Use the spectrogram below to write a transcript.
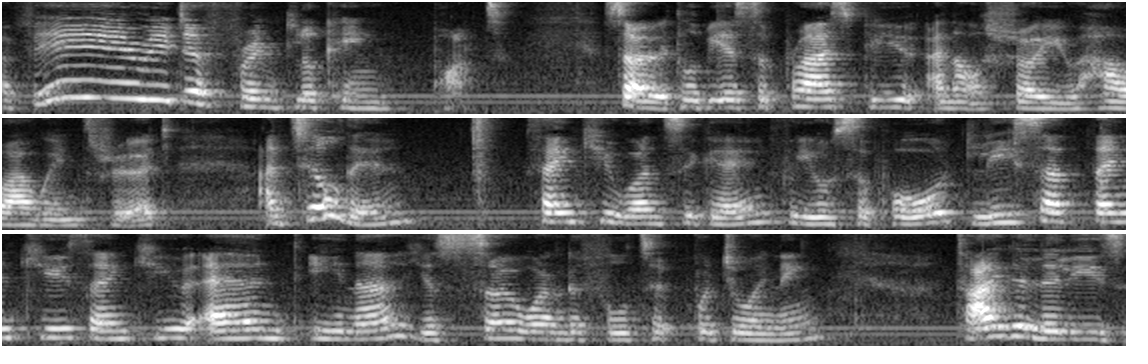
a very different looking pot. So it'll be a surprise for you and I'll show you how I went through it. Until then, thank you once again for your support. Lisa, thank you, thank you. And Ina, you're so wonderful to, for joining. Tiger Lilies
